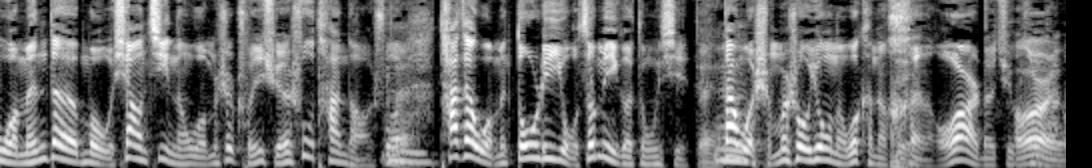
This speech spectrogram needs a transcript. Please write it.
我们的某项技能，我们是纯学术探讨，说嗯它在我们兜里有这么一个东西，但我什么时候用呢？我可能很偶尔的去碰它，偶尔有，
